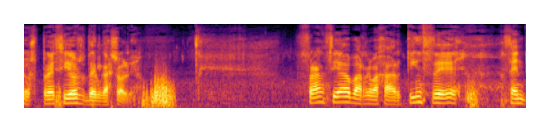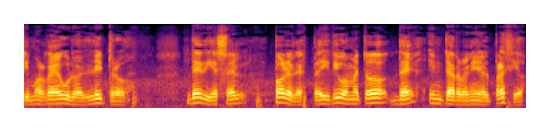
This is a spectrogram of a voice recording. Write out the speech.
los precios del gasóleo. Francia va a rebajar 15 céntimos de euro el litro de diésel por el expeditivo método de intervenir el precio,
